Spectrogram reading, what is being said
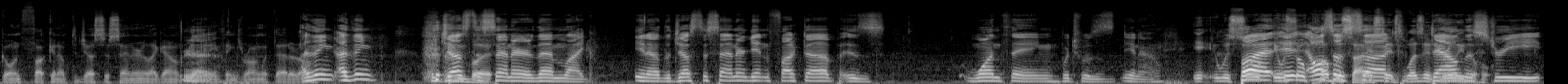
going fucking up the Justice Center. Like I don't think Yeah. anything's wrong with that at all. I think I think the Justice But- Center, them like, you know, the Justice Center getting fucked up is one thing, which was you know, it, it was so but it was so also publicized. sucked It wasn't down really the, the whole- street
